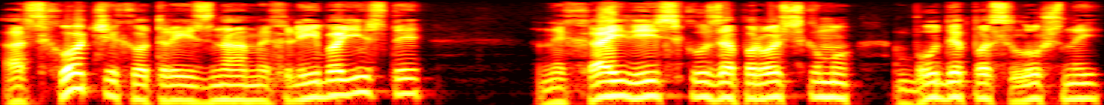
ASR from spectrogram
а схоче котрий з нами хліба їсти, нехай війську Запорозькому буде послушний,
